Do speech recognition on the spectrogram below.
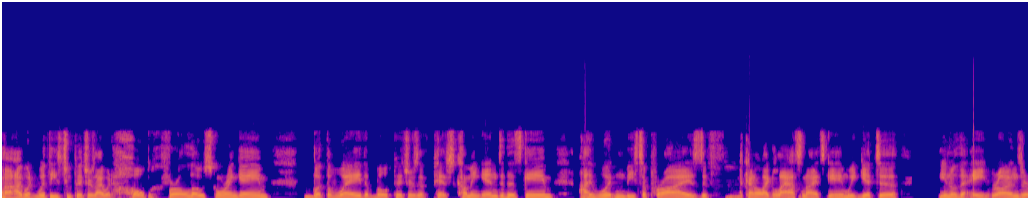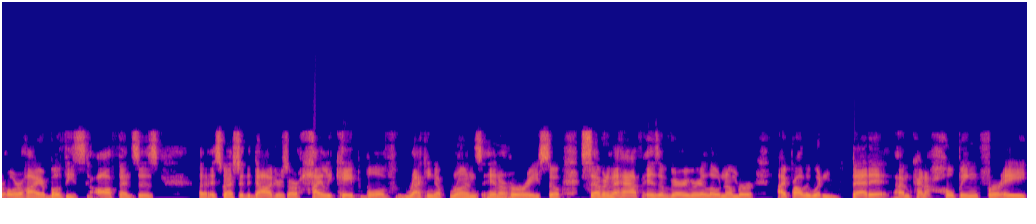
Uh, I would with these two pitchers, I would hope for a low scoring game, but the way that both pitchers have pitched coming into this game, I wouldn't be surprised if kind of like last night's game, we get to you know the eight runs or, or higher. Both these offenses, Uh, especially the Dodgers, are highly capable of racking up runs in a hurry. So seven and a half is a very very low number. I probably wouldn't bet it. I'm kind of hoping for a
